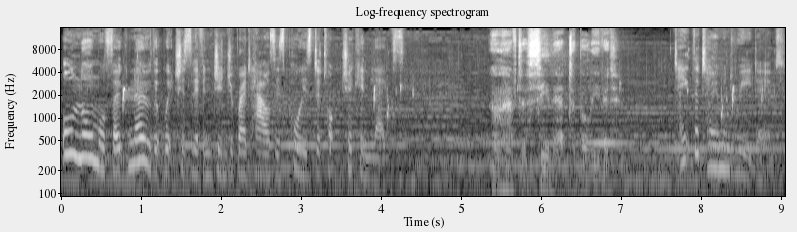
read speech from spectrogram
All normal folk know that witches live in gingerbread houses poised atop chicken legs. I'll have to see that to believe it. Take the tome and read it.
